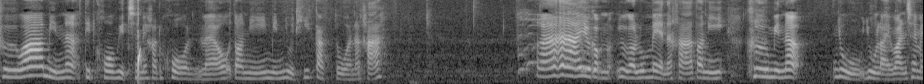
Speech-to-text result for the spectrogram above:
คือว่ามินอะติดโควิดใช่ไหมคะทุกคนแล้วตอนนี้มินอยู่ที่กักตัวนะคะออยู่กับอยู่กับรูมเมทนะคะ ตอนนี้คือมินอะอยู่อยู่หลายวันใช่ไหม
